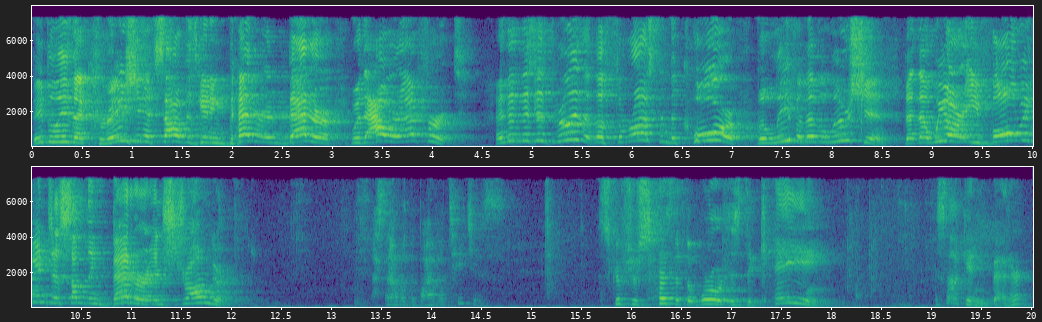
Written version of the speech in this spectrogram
They believe that creation itself is getting better and better with our effort. And then this is really the, the thrust and the core belief of evolution that, that we are evolving into something better and stronger. That's not what the Bible teaches. Scripture says that the world is decaying, it's not getting better.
